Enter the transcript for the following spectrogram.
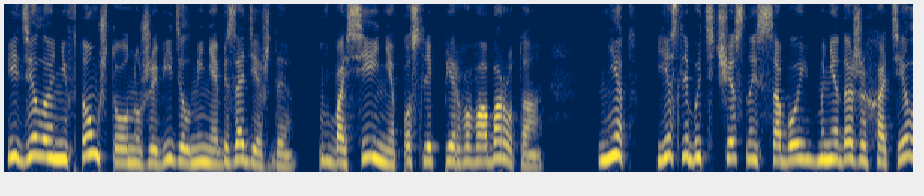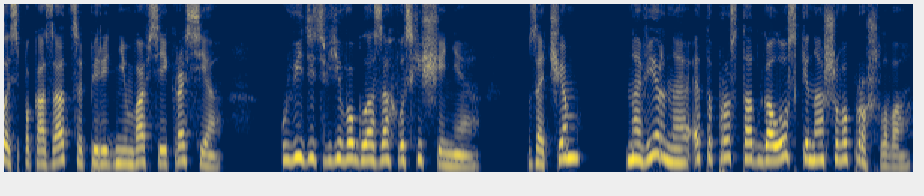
И дело не в том, что он уже видел меня без одежды. В бассейне после первого оборота. Нет, если быть честной с собой, мне даже хотелось показаться перед ним во всей красе. Увидеть в его глазах восхищение. Зачем? Наверное, это просто отголоски нашего прошлого.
